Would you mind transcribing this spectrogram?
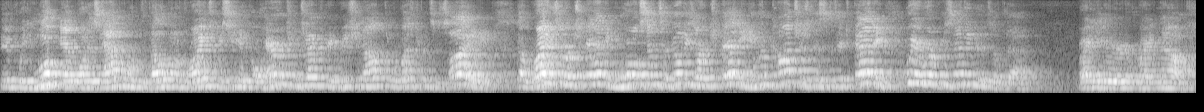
If we look at what has happened with development of rights, we see a coherent trajectory reaching out through Western society. The rights are expanding, moral sensibilities are expanding, human consciousness is expanding. We are representatives of that right here, right now.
